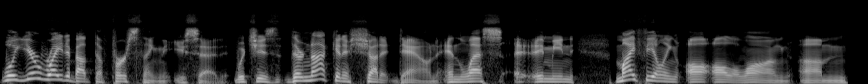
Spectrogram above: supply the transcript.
Well, you're right about the first thing that you said, which is they're not going to shut it down unless, I mean, my feeling all, all along um,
